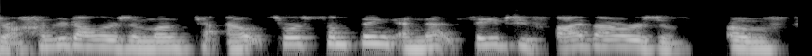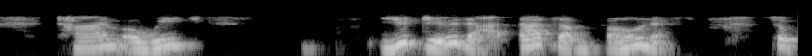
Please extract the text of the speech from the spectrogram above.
or $100 a month to outsource something and that saves you five hours of, of time a week, you do that. That's a bonus. So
